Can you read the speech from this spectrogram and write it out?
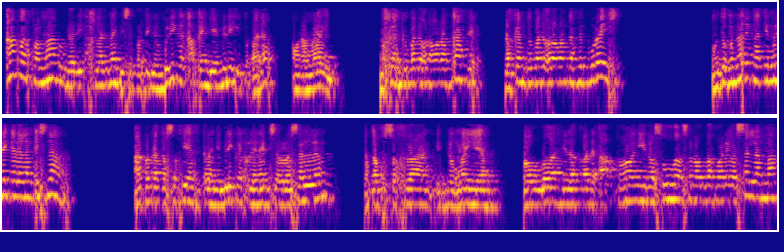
Apa pengaruh dari akhlak Nabi seperti ini? Memberikan apa yang dia miliki kepada orang lain. Bahkan kepada orang-orang kafir. Bahkan kepada orang-orang kafir Quraisy untuk menarik hati mereka dalam Islam. Apa kata Sufyan setelah diberikan oleh Nabi wasallam? Kata Sufyan bin Umayyah, "Wallahi laqad a'tani Rasulullah sallallahu alaihi wasallam ma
